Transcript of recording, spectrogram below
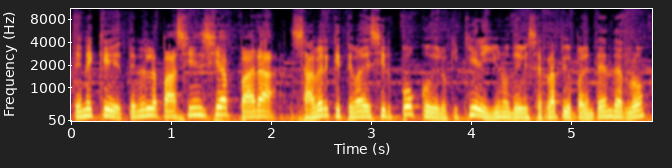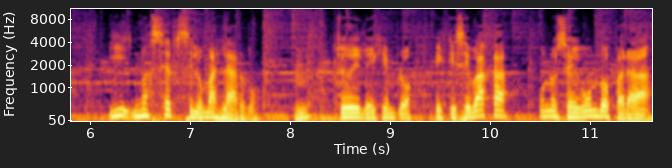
tenés que tener la paciencia para saber que te va a decir poco de lo que quiere y uno debe ser rápido para entenderlo y no hacérselo más largo. ¿m? Yo doy el ejemplo, el que se baja unos segundos para,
